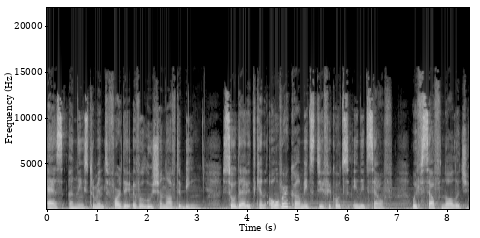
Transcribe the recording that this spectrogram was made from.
as an instrument for the evolution of the being, so that it can overcome its difficulties in itself with self knowledge,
